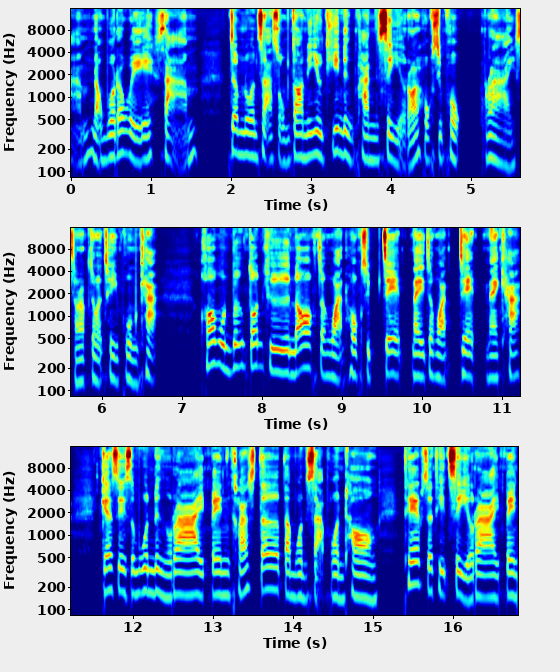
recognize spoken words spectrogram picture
3 หนองบัวระเว 3จำนวนสะสมตอนนี้อยู่ที่ 1,466 รายสำหรับจังหวัดชัยภูมิค่ะ ข้อมูลเบื้องต้นคือนอกจังหวัด 67 ในจังหวัด 7 นะคะเกษตรสมบูรณ์1รายเป็นคลัสเตอร์ตำบลสะพลทอง เทพสถิต 4 ราย เป็น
